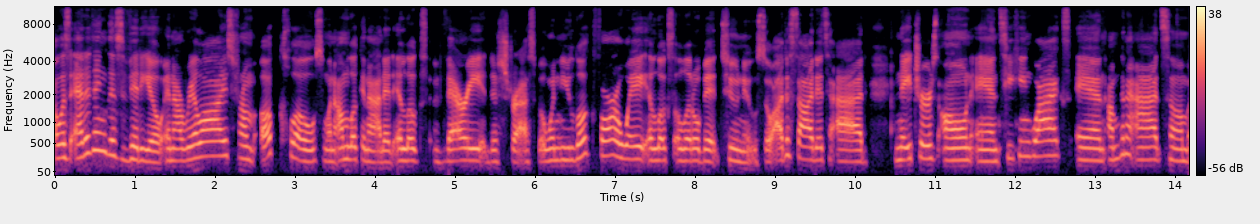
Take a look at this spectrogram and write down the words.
I was editing this video and I realized from up close when I'm looking at it, it looks very distressed. But when you look far away, it looks a little bit too new. So I decided to add Nature's Own antiquing wax and I'm going to add some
